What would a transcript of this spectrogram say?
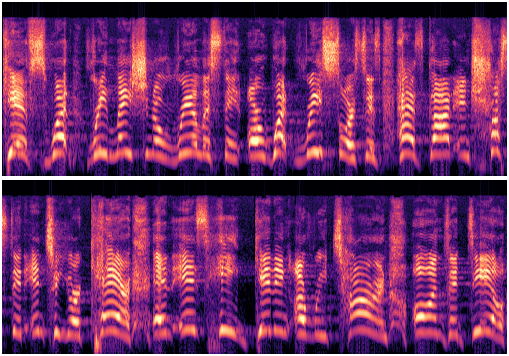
gifts, what relational real estate, or what resources has God entrusted into your care? And is He getting a return on the deal?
